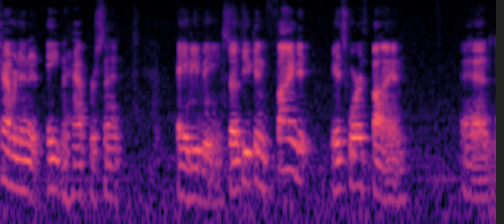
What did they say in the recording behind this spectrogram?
Coming in at 8.5% ABV. So if you can find it, it's worth buying. And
